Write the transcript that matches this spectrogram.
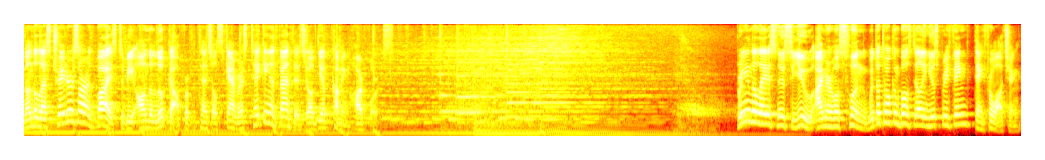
Nonetheless, traders are advised to be on the lookout for potential scammers taking advantage of the upcoming hard forks. Bringing the latest news to you, I'm your host Hun with the Token Post Daily News Briefing. Thanks for watching.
